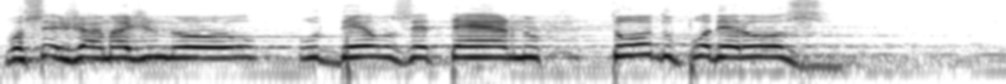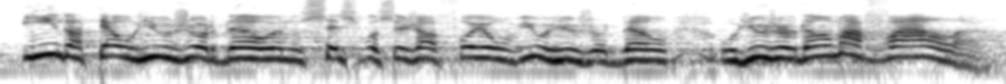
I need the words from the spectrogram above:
Você já imaginou o Deus eterno, todo-poderoso, indo até o Rio Jordão? Eu não sei se você já foi ouvir o Rio Jordão. O Rio Jordão é uma vala.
